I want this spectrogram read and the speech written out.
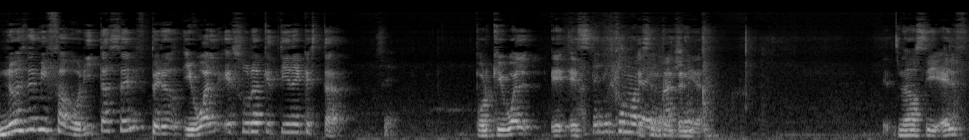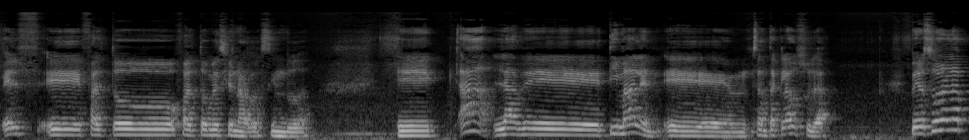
No es de mis favoritas Elf, pero igual es una que tiene que estar. sí. Porque igual eh, es, ¿Tenéis como es entretenida. No, sí, Elf, Elf eh, faltó, faltó mencionarla, sin duda. Eh, ah, la de Tim Allen, eh, Santa Cláusula. Pero solo la,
